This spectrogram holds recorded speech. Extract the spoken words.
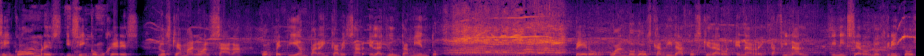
5 hombres y 5 mujeres, los que a mano alzada competían para encabezar el ayuntamiento. Pero cuando dos candidatos quedaron en la recta final, iniciaron los gritos,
